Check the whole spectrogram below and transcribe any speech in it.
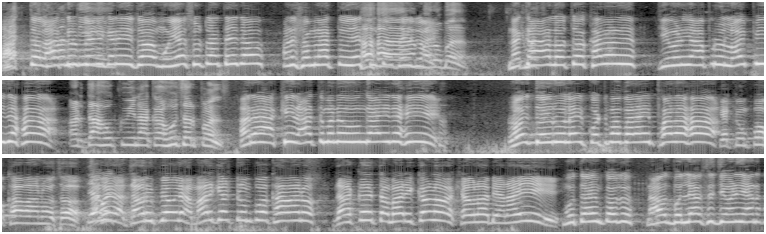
વાત તો લાખ રૂપિયાની કરી જો હું એ છૂટા થઈ જાઉં અને સમલાત તું એ છૂટા થઈ જાય. બરોબર. નકા આ લોચો ખરો ને જીવણી આપણું લોહી પી જા. અડધા હુકવી નાખા. હું સરપંચ? અરે આખી રાત મને ઊંઘ આવી નહીં. રોજ દોયરું લઈ કોટમાં ભરાઈ ફરે કે ટૂંપો ખાવાનો છે? હજાર રૂપિયા ઓલે અમારે કે ટૂંપો ખાવાનો? જાકે તમારી કણો ખેવલા બેન આઈ હું તો એમ કહું છું નાવ બોલ્યા આવશે જીવણી યાર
